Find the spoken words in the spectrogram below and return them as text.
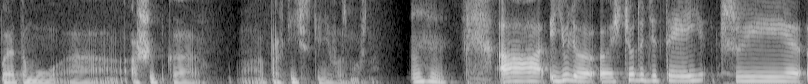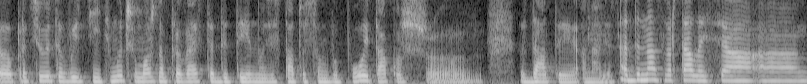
поэтому э, ошибка э, практически невозможна. Угу. А, Юлю, е, щодо дітей, чи е, працюєте ви з дітьми, чи можна привести дитину зі статусом ВПО і також е, здати аналіз? До нас зверталися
